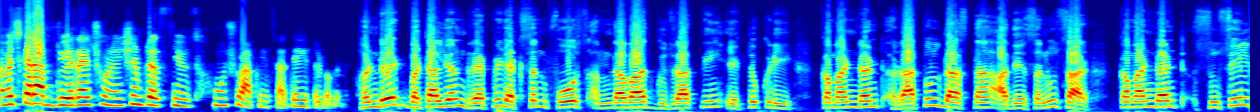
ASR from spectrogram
નમસ્કાર, આપ જોઈ રહ્યા છો નેશન પ્લસ ન્યૂઝ. હું છું આપની સાથે Hetal Bhagat. Hundred battalion rapid action force Ahmedabad ગુજરાતની એક ટુકડી કમાન્ડન્ટ રાતુલ દાસના આદેશ અનુસાર કમાન્ડન્ટ સુશીલ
